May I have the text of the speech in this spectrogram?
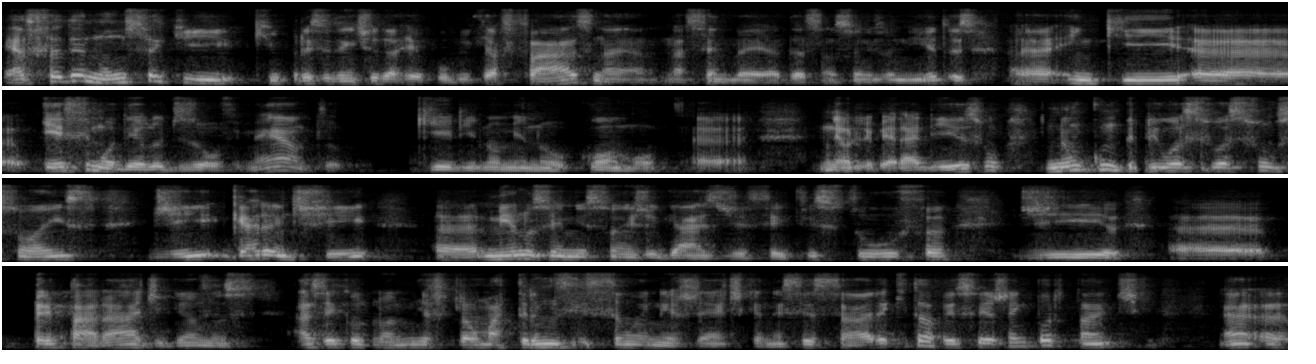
essa denúncia que, que o presidente da República faz na, na Assembleia das Nações Unidas, uh, em que uh, esse modelo de desenvolvimento que ele nominou como uh, neoliberalismo, não cumpriu as suas funções de garantir uh, menos emissões de gases de efeito estufa, de uh, preparar, digamos, as economias para uma transição energética necessária, que talvez seja importante né,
